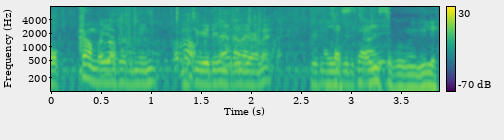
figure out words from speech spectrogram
പൊക്കാൻ വയ്യാത്തൊരു മീൻ പിടിച്ച് കയറിക്കൊണ്ടിരിക്കുകയാണ്. നല്ല സൈസ് പോകുന്നില്ലേ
